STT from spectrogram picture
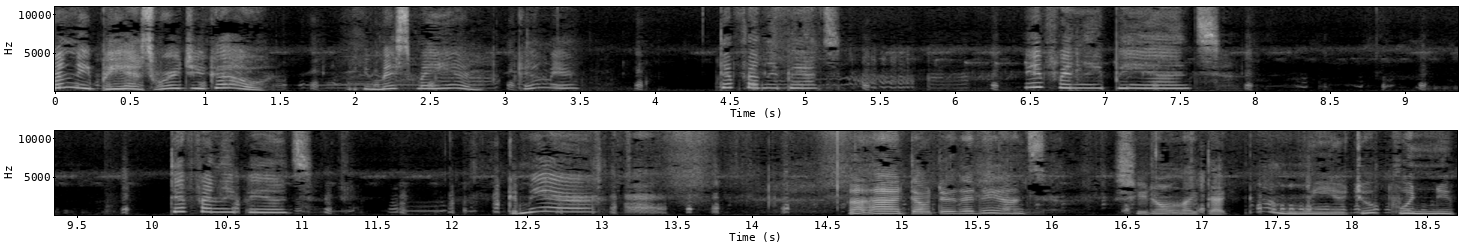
Friendly pants, where'd you go? You missed my hand. Come here. The friendly pants. The friendly pants. The friendly pants. Come here. Uh-uh, don't do the dance. She don't like that. Come here, the friendly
